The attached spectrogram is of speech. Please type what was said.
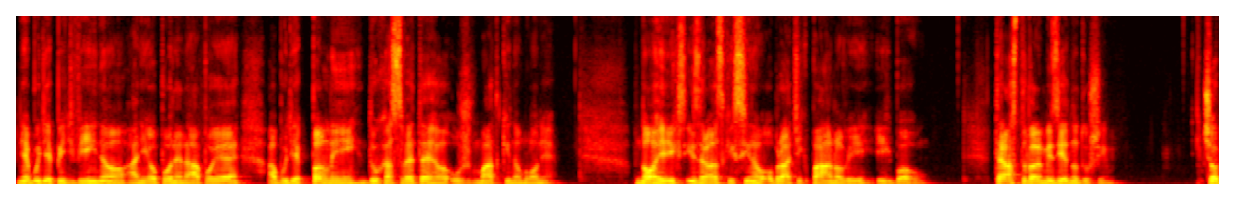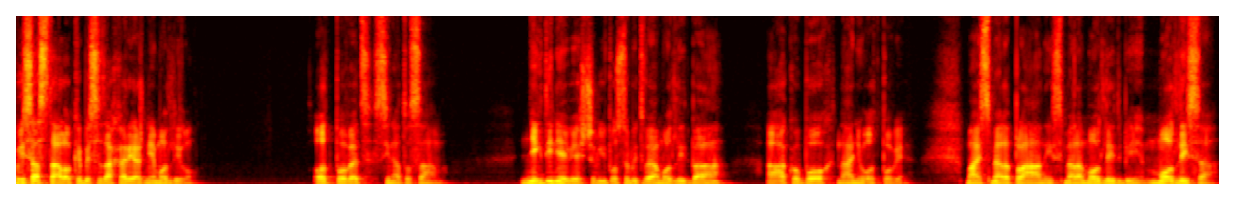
nebude piť víno ani opojné nápoje a bude plný Ducha Svetého už v matkinom lone. Mnohých z izraelských synov obráti k pánovi, ich Bohu. Teraz to veľmi zjednoduším. Čo by sa stalo, keby sa Zachariáš nemodlil? Odpovedz si na to sám. Nikdy nevieš, čo vypôsobí tvoja modlitba a ako Boh na ňu odpovie. Maj smelé plány, smelé modlitby, modli sa.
